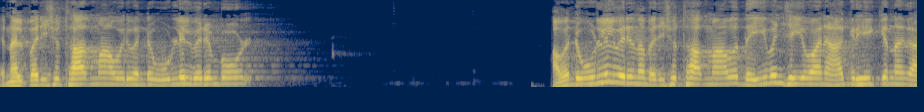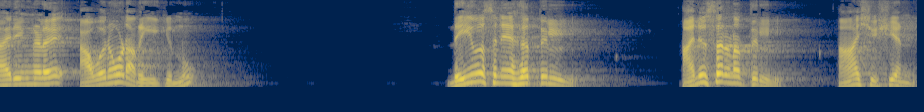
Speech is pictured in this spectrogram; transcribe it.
എന്നാൽ പരിശുദ്ധാത്മാവ് ഒരുവന്റെ ഉള്ളിൽ വരുമ്പോൾ അവന്റെ ഉള്ളിൽ വരുന്ന പരിശുദ്ധാത്മാവ് ദൈവം ചെയ്യുവാൻ ആഗ്രഹിക്കുന്ന കാര്യങ്ങളെ അവനോട് അറിയിക്കുന്നു. ദൈവസ്നേഹത്തിൽ അനുസരണത്തിൽ ആ ശിഷ്യൻ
